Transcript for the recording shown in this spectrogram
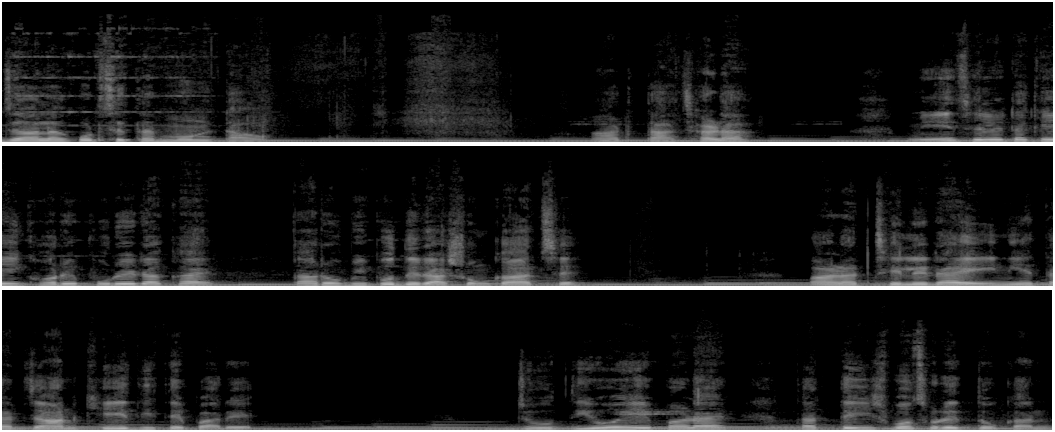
জ্বালা করছে তার মনটাও। আর তাছাড়া মেয়ে ছেলেটাকে এই ঘরে পুড়ে রাখায় তারও বিপদের আশঙ্কা আছে। পাড়ার ছেলেরা এই নিয়ে তার জান খেয়ে দিতে পারে। যদিও এ পাড়ায় তার তেইশ বছরের দোকান।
